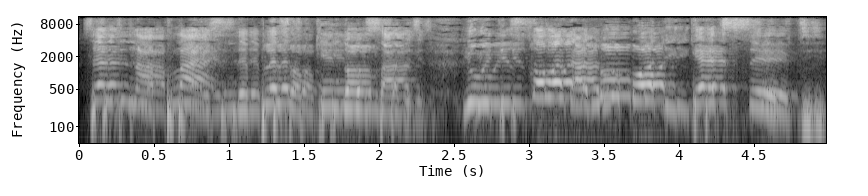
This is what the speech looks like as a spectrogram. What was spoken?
Same thing applies in the place of kingdom service. You will discover that nobody gets saved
